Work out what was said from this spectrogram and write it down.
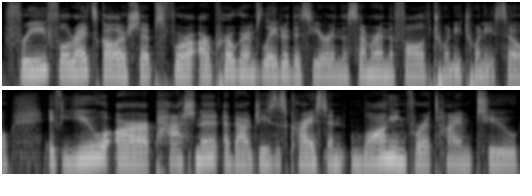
free full ride scholarships for our programs later this year in the summer and the fall of 2020. So if you are passionate about Jesus Christ and longing for a time to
